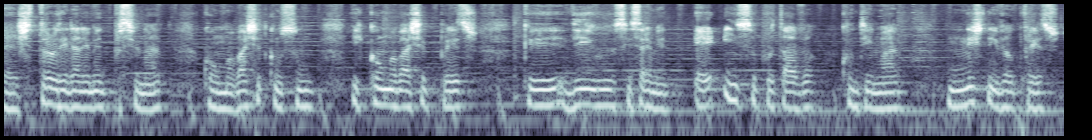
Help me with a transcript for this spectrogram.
é, extraordinariamente pressionado, com uma baixa de consumo e com uma baixa de preços que, digo sinceramente, é insuportável continuar neste nível de preços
